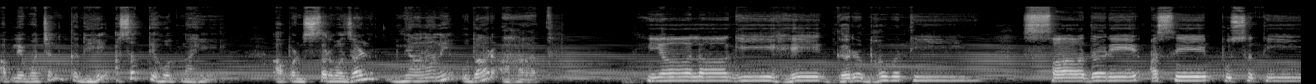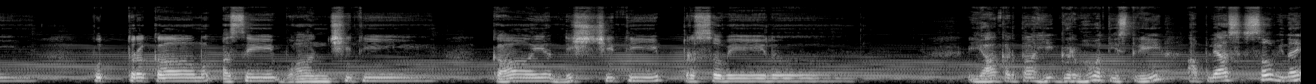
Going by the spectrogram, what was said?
आपले वचन कधीही असत्य होत नाही. आपण सर्वजण ज्ञानाने उदार आहात. या लागी हे गर्भवती सादरे असे पुसती पुत्रकाम असे वांछिती काय निश्चिती प्रसवेल. याकरता ही गर्भवती स्त्री आपल्यास सविनय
